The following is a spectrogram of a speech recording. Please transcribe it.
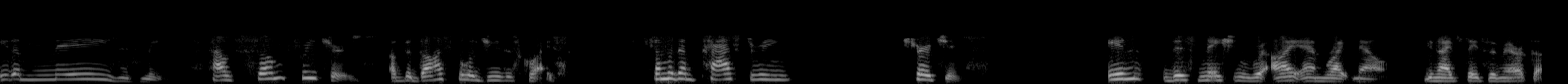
It amazes me how some preachers of the gospel of Jesus Christ, some of them pastoring churches in this nation where I am right now, United States of America,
